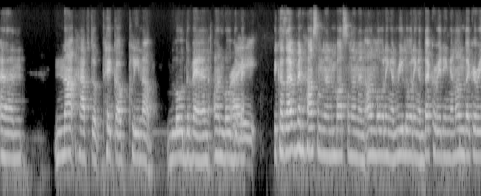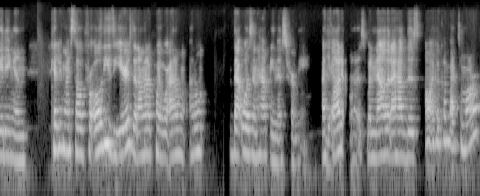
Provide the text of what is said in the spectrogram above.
and not have to pick up, clean up, load the van, unload the van Right. because I've been hustling and bustling and unloading and reloading and decorating and undecorating and killing myself for all these years that I'm at a point where I don't, I don't, that wasn't happiness for me. I Yeah. thought it was, but now that I have this, oh, I could come back tomorrow.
